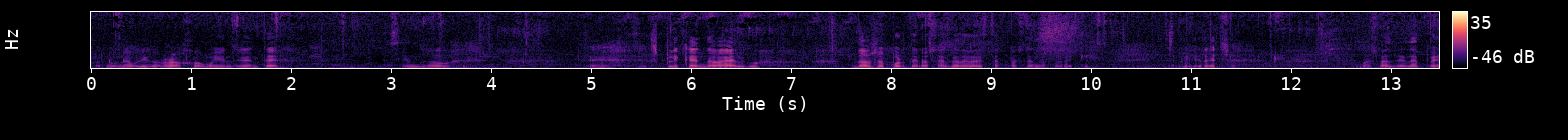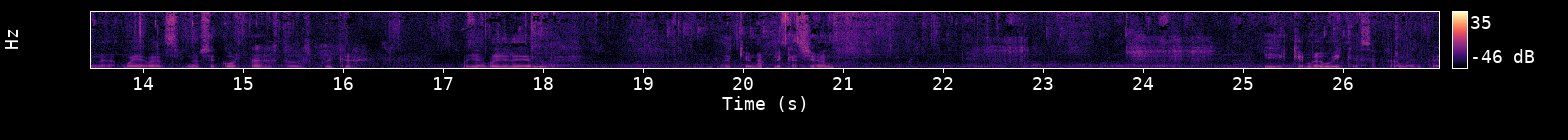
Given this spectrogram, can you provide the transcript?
con un abrigo rojo, muy elegante, haciendo, eh, explicando algo. Dos reporteros, algo debe de estar pasando por aquí, a mi derecha más valdría la pena. Voy a ver si no se corta esto de explicar. Voy a abrir el aquí una aplicación y que me ubique exactamente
